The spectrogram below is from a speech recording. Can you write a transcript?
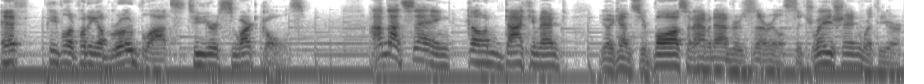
if people are putting up roadblocks to your SMART goals. I'm not saying go and document you're against your boss and have an adversarial situation with your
